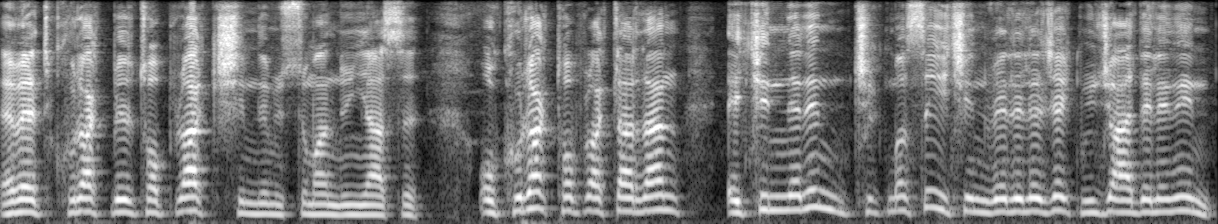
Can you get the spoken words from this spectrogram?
Evet kurak bir toprak şimdi Müslüman dünyası. O kurak topraklardan ekinlerin çıkması için verilecek mücadelenin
